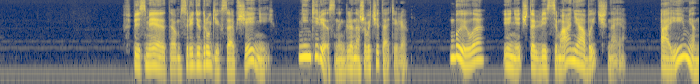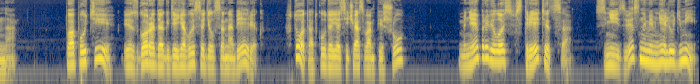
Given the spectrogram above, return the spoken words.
В письме этом, среди других сообщений, неинтересных для нашего читателя, было и нечто весьма необычное, а именно по пути из города, где я высадился на берег, в тот, откуда я сейчас вам пишу, мне привелось встретиться с неизвестными мне людьми,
